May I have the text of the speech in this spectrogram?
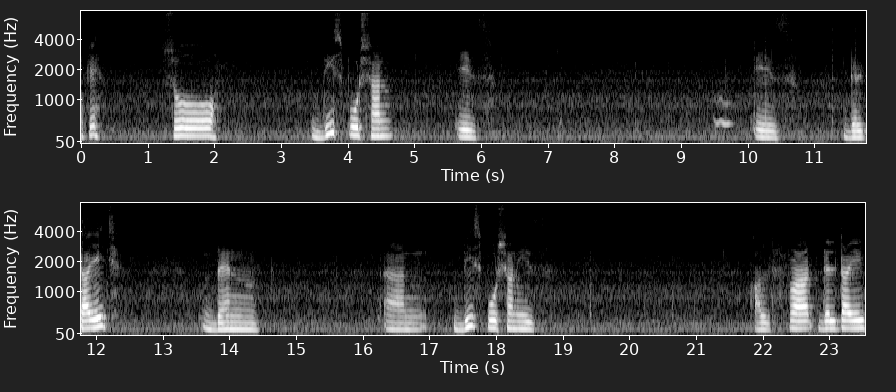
okay. So, this portion is is delta H then and this portion is alpha delta H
